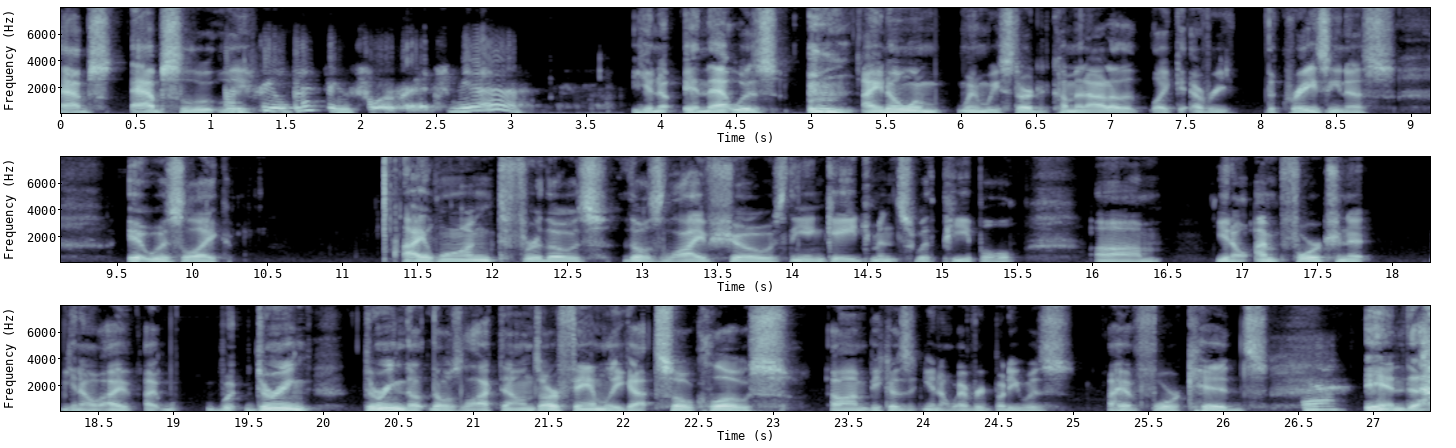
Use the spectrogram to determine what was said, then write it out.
abs- absolutely. And feel blessings for it. Yeah. You know, and that was, I know when when we started coming out of the, like every the craziness, it was like I longed for those those live shows, the engagements with people. Um, you know, I'm fortunate. You know, I, I w- during during the, those lockdowns, our family got so close um, because you know everybody was. I have four kids, yeah. and uh,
